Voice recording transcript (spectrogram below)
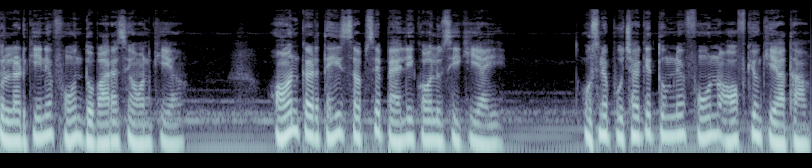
तो लड़की ने फ़ोन दोबारा से ऑन किया। ऑन करते ही सबसे पहली कॉल उसी की आई। उसने पूछा कि तुमने फ़ोन ऑफ़ क्यों किया था?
